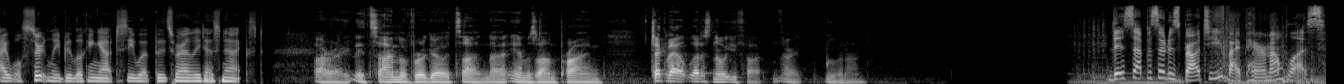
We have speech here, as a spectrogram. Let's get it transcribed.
I will certainly be looking out to see what Boots Riley does next. All right. It's I'm a Virgo. It's on uh, Amazon Prime. Check it out. Let us know what you thought. All right. Moving on. This episode is brought to you by Paramount Plus.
